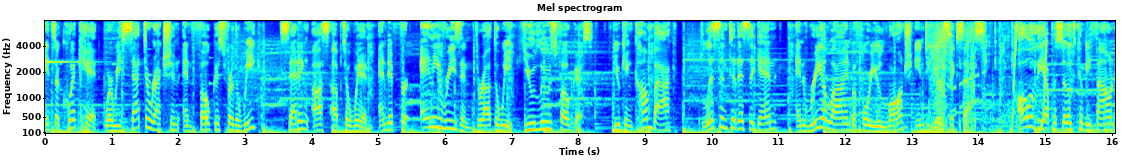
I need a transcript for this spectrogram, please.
It's a quick hit where we set direction and focus for the week, setting us up to win. And if for any reason throughout the week you lose focus, you can come back, listen to this again, and realign before you launch into your success. All of the episodes can be found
